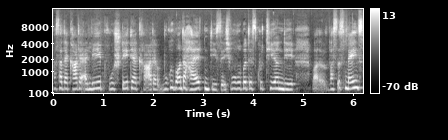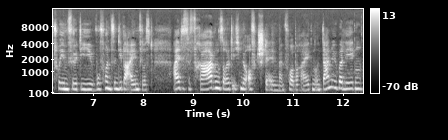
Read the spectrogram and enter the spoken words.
was hat er gerade erlebt? Wo steht er gerade? Worüber unterhalten die sich? Worüber diskutieren die? Was ist Mainstream für die? Wovon sind die beeinflusst? All diese Fragen sollte ich mir oft stellen beim Vorbereiten und dann überlegen,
